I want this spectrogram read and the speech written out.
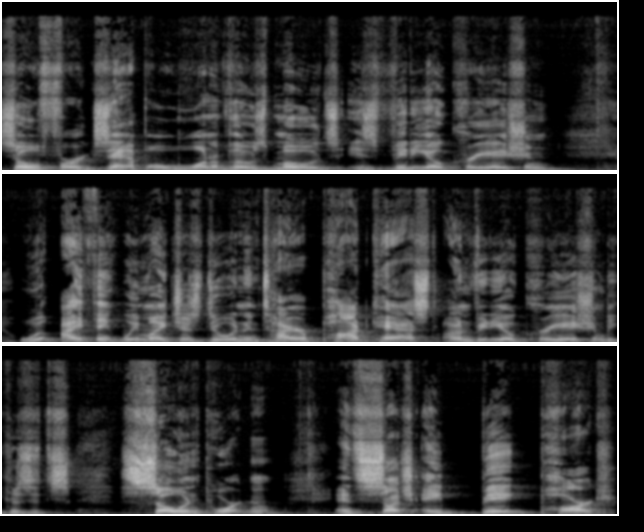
So, for example, one of those modes is video creation. I think we might just do an entire podcast on video creation because it's so important and such a big part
